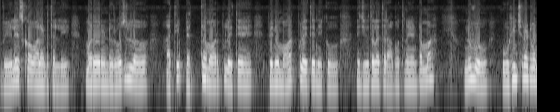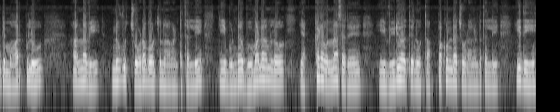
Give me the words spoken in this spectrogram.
వేలేసుకోవాలంట తల్లి. మరో రెండు రోజుల్లో అతి పెద్ద మార్పులైతే పెను మార్పులైతే నీకు నీ జీవితంలో అయితే రాబోతున్నాయంటమ్మా. నువ్వు ఊహించినటువంటి మార్పులు అన్నవి నువ్వు చూడబోతున్నావంట తల్లి. ఈ బుండ భూమండలంలో ఎక్కడ ఉన్నా సరే ఈ వీడియో అయితే నువ్వు తప్పకుండా చూడాలంట తల్లి. ఇది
